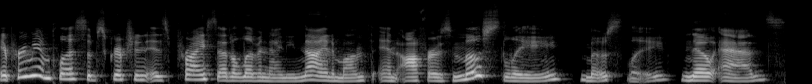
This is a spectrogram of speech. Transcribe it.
A Premium Plus subscription is priced at $11.99 a month and offers mostly, mostly no ads,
